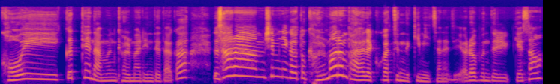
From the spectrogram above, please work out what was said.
거의 끝에 남은 결말인데다가 그 사람 심리가 또 결말은 봐야 될 것 같은 느낌이 있잖아요. 여러분들께서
